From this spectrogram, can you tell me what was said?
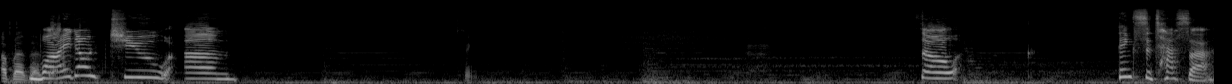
Blah, blah, blah, why don't you um thing. So, thanks to Tessa,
